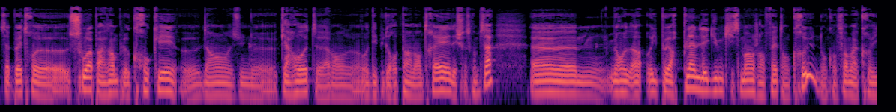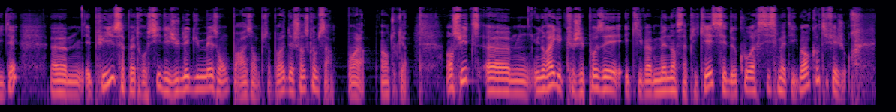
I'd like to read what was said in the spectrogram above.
Ça peut être euh, soit par exemple croquer euh, dans une carotte avant au début de repas en entrée, des choses comme ça. Euh, mais il peut y avoir plein de légumes qui se mangent en fait en cru, donc en forme à crudité. et puis ça peut être aussi des jus de légumes maison, par exemple. Ça peut être des choses comme ça. Voilà, en tout cas. Ensuite, euh, une règle que j'ai posée et qui va maintenant s'appliquer, c'est de courir systématiquement quand il fait jour.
